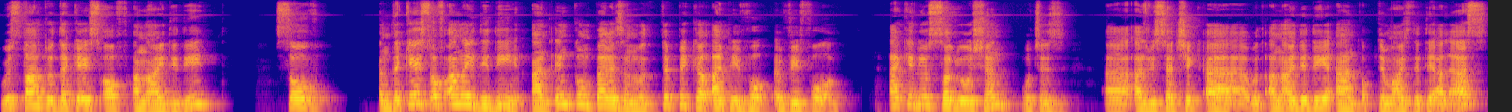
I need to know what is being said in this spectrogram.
We start with the case of NIDD. So in the case of NIDD and in comparison with typical IPv4, Acklio solution, which is, uh, as we said, SCHC uh, with NIDD and optimize the TLS,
